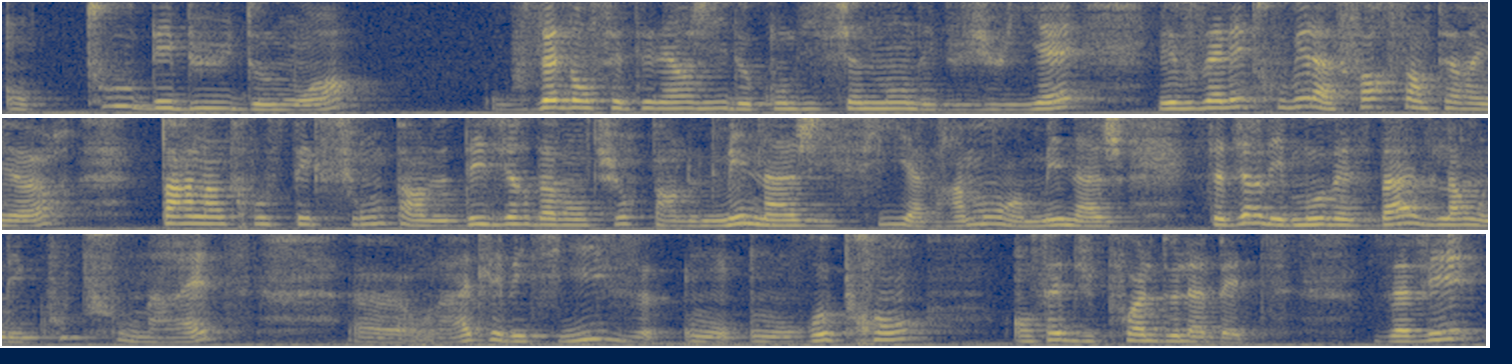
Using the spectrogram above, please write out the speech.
en tout début de mois. Vous êtes dans cette énergie de conditionnement début juillet, mais vous allez trouver la force intérieure par l'introspection, par le désir d'aventure, par le ménage. Ici, il y a vraiment un ménage. C'est-à-dire les mauvaises bases, là, on les coupe, on arrête, euh, on arrête les bêtises, on, reprend en fait du poil de la bête. Vous avez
